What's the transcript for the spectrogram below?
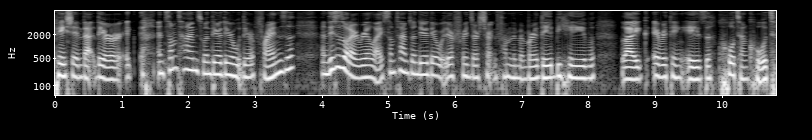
Patient that they're eh, and sometimes when they're there with their friends and this is what I realized sometimes when they're there with their friends or certain family member they behave like everything is quote unquote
